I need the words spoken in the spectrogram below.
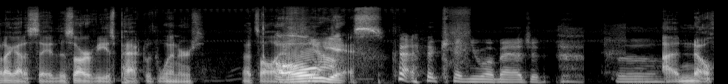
But I gotta say, this RV is packed with winners. That's all I Oh Yeah. yes. Can you imagine? Uh, Uh, no.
